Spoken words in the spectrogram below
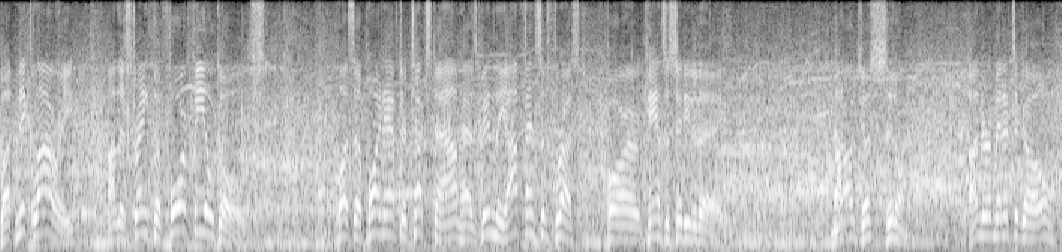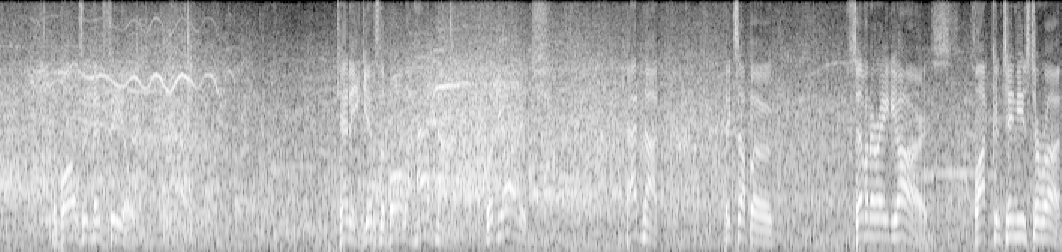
But Nick Lowery, on the strength of four field goals, plus a point after touchdown, has been the offensive thrust for Kansas City today. Now just sit on it. Under a minute to go. The ball's at midfield. Kenney gives the ball to Hadnot. Good yardage. Hadnot picks up a seven or eight yards. Clock continues to run.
